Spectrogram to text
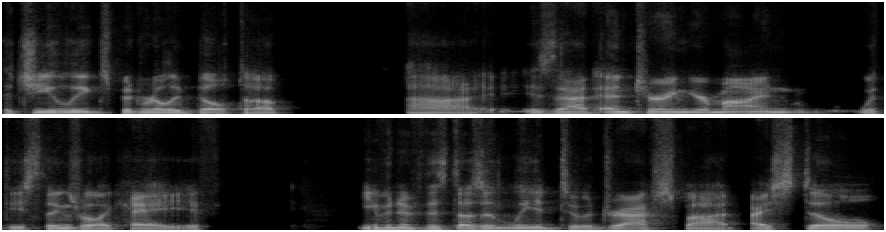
the G League's been really built up. Uh, is that entering your mind with these things? Where like, hey, if even if this doesn't lead to a draft spot, I still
